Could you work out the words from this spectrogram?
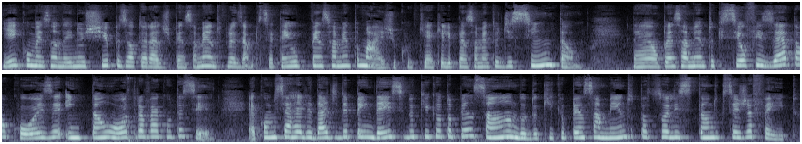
E aí, começando aí nos tipos alterados de pensamento, por exemplo, você tem o pensamento mágico, que é aquele pensamento de sim, então. Né? O pensamento que se eu fizer tal coisa, então outra vai acontecer. É como se a realidade dependesse do que, que eu estou pensando, do que, que o pensamento está solicitando que seja feito.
